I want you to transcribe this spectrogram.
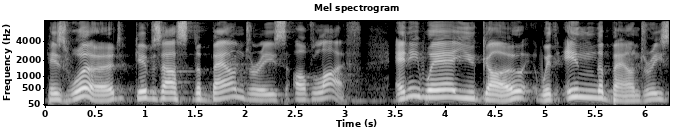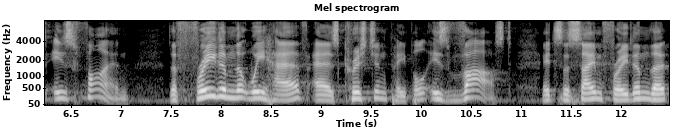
His word gives us the boundaries of life. Anywhere you go within the boundaries is fine. The freedom that we have as Christian people is vast. It's the same freedom that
